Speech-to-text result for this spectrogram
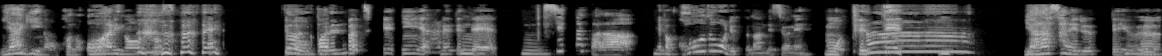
ヤギのこの終わりの、ー。でもバチバチにやられてて、だから、やっぱ行動力なんですよね。もう徹底あやらされるっていう、うん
